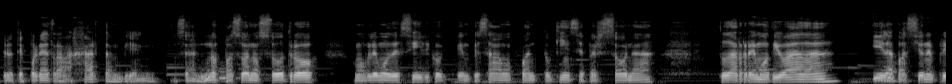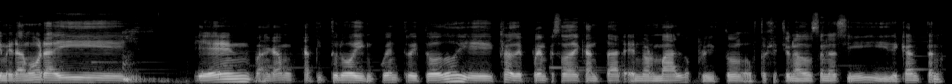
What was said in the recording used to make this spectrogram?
pero te pone a trabajar también. O sea, nos pasó a nosotros, como hablemos de circo, que empezábamos, ¿cuánto? 15 personas, todas remotivadas, y la pasión, el primer amor ahí bien, hagamos capítulos y encuentros y todo, y claro, después empezó a decantar, es normal, los proyectos autogestionados son así y decantan.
